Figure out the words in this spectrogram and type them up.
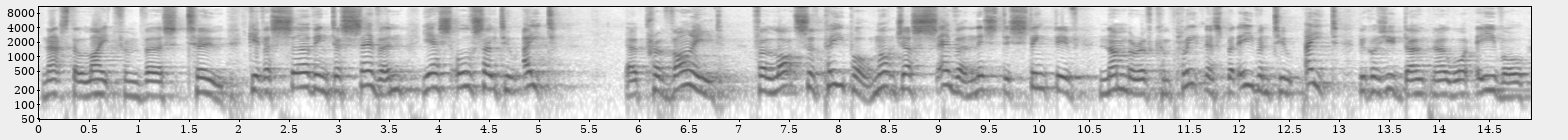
and that's the light from verse 2. Give a serving to seven, yes, also to eight. Uh, provide for lots of people, not just seven, this distinctive number of completeness, but even to eight, because you don't know what evil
